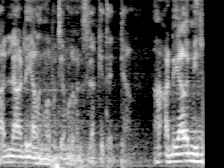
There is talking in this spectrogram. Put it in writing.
പല അടയാളങ്ങളെ പറ്റി നമ്മൾ മനസ്സിലാക്കിയ തെറ്റാണ്. ആ അടയാളം ഇല്ല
